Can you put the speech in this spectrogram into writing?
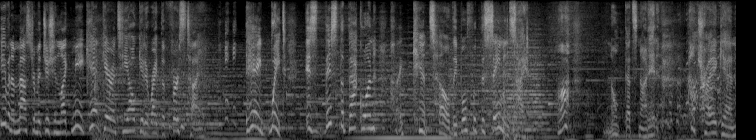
Even a master magician like me can't guarantee I'll get it right the first time. Hey, wait! Is this the back one? I can't tell. They both look the same inside. Huh? No, that's not it. I'll try again.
